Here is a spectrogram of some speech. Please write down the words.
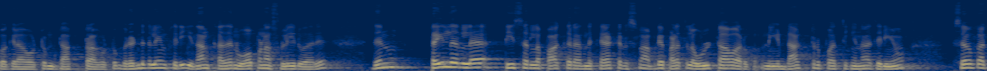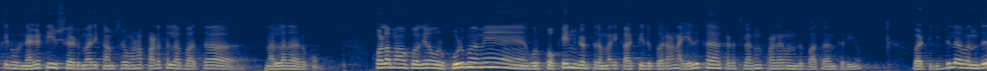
கோக்கிலாகட்டும் டாக்டர் ஆகட்டும் ரெண்டுத்துலேயும் சரி இதான் கதைன்னு ஓப்பனாக சொல்லிடுவார். தென் ட்ரெய்லரில் டீசரில் பார்க்குற அந்த கேரக்டர்ஸ்லாம் அப்படியே படத்தில் உல்ட்டாவாக இருக்கும். நீங்கள் டாக்டர் பார்த்தீங்கன்னா தெரியும். சிவகார்த்திகன் ஒரு நெகட்டிவ் ஷேட் மாதிரி காமிச்சிருவாங்கன்னா படத்தில் பார்த்தா நல்லதாக இருக்கும். கோலமா கோகையில் ஒரு குடும்பமே ஒரு கொக்கைன் கடத்துகிற மாதிரி காட்டியிருப்பார். ஆனால் எதுக்காக கடத்துறாங்கன்னு படம் வந்து பார்த்தா தான் தெரியும். பட் இதில் வந்து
